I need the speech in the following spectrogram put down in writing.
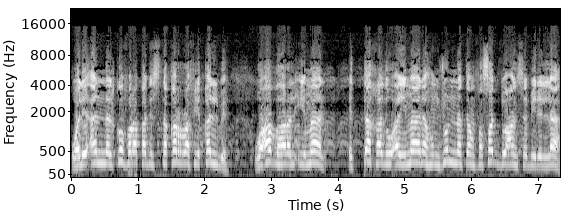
ولأن الكفر قد استقر في قلبه وأظهر الإيمان اتخذوا أيمانهم جنة فصدوا عن سبيل الله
